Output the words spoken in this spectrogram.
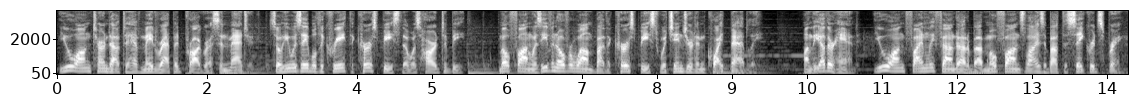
Yu turned out to have made rapid progress in magic, so he was able to create the cursed beast that was hard to beat. Mo Fan was even overwhelmed by the cursed beast which injured him quite badly. On the other hand, Yu finally found out about Mo Fan's lies about the sacred spring.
